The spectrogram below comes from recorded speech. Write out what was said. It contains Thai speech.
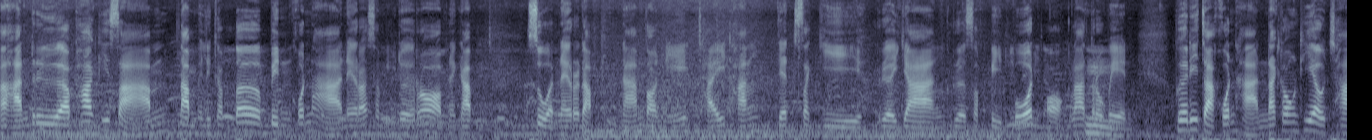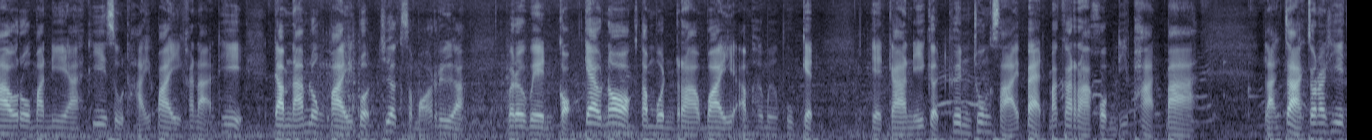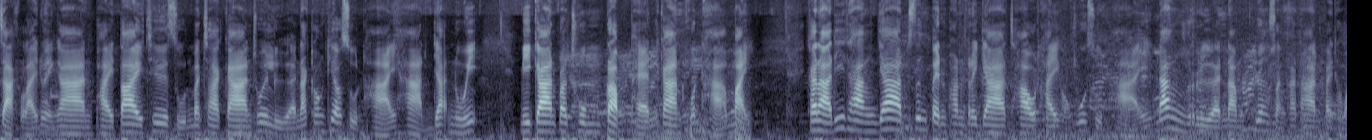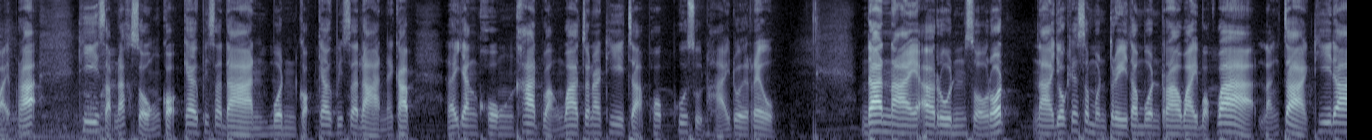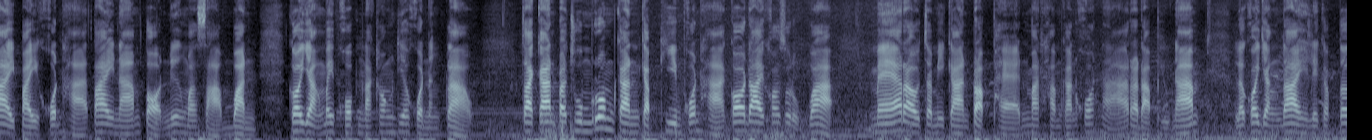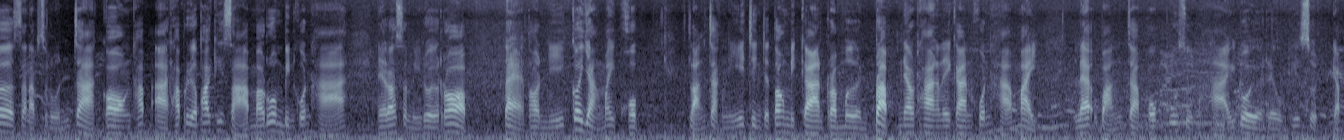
ทหารเรือภาคที่ 3นำเฮลิคอปเตอร์บินค้นหาในรัศมีโดยรอบนะครับ ส่วนในระดับผิวน้ำตอนนี้ใช้ทั้งเจ็ตสกี เรือยาง เรือสปีดโบ๊ทออกลาดตระเวน เพื่อที่จะค้นหานักท่องเที่ยวชาวโรมาเนียที่สูญหายไปขณะที่ดำน้ำลงไปปลดเชือกสมอเรือบริเวณเกาะแก้วนอกตำบลราวัยอำเภอเมืองภูเก็ต เหตุการณ์นี้เกิดขึ้นช่วงสาย 8 มกราคมที่ผ่านมา หลังจากเจ้าหน้าที่จากหลายหน่วยงาน ภายใต้ชื่อศูนย์บัญชาการช่วยเหลือนักท่องเที่ยวสูญหายหาดยะนุ้ย มีการประชุมปรับแผนการค้นหาใหม่ ขณะที่ทางญาติซึ่งเป็นภรรยาชาวไทยของผู้สูญหาย นั่งเรือนำเครื่องสังฆทานไปถวายพระ ที่สำนักสงฆ์เกาะแก้วพิสดารบนเกาะแก้วพิสดารนะครับและยังคงคาดหวังว่าเจ้าหน้าที่จะพบผู้สูญหายโดยเร็ว ด้านนายอรุณโสรส นายกเทศมนตรีตำบลราวัยบอกว่า หลังจากที่ได้ไปค้นหาใต้น้ำต่อเนื่องมา 3 วัน ก็ยังไม่พบนักท่องเที่ยวคนดังกล่าว จากการประชุมร่วมกันกับทีมค้นหาก็ได้ข้อสรุปว่า แม้เราจะมีการปรับแผนมาทำการค้นหาระดับผิวน้ำแล้วก็ยังได้เฮลิคอปเตอร์สนับสนุนจากกองทัพอาทัพเรือภาคที่ 3 มาร่วมบินค้นหา ในรัศมีโดยรอบ แต่ตอนนี้ก็ยังไม่พบ หลังจากนี้จึงจะต้องมีการประเมินปรับแนวทางในการค้นหาใหม่ และหวังจะพบผู้สูญหายโดยเร็วที่สุดครับ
